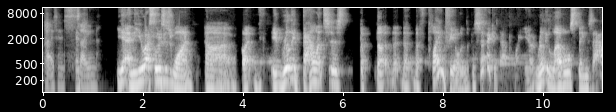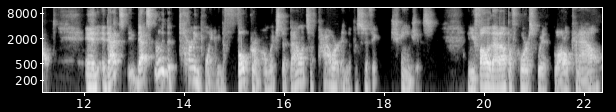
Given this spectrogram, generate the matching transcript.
That is insane. And, yeah, and the U.S. loses one, uh, but it really balances the, the, the, the playing field in the Pacific at that point. You know, it really levels things out. And that's that's really the turning point. I mean, the fulcrum on which the balance of power in the Pacific changes. And you follow that up, of course, with Guadalcanal,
